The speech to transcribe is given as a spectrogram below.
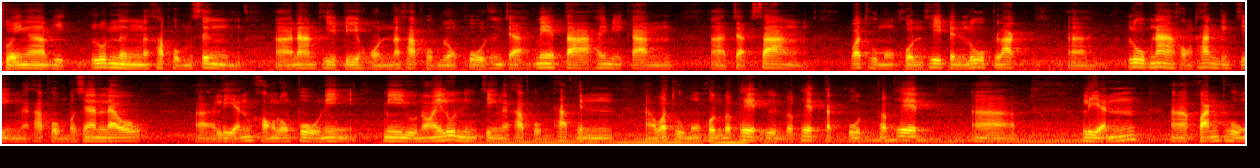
สวยงามอีกรุ่นหนึ่งนะครับผมซึ่งนานทีปีหนนะครับผมหลวงปู่ถึงจะเมตตาให้มีการจัดสร้างวัตถุมงคลที่เป็นรูปลักษณ์ รูปหน้าของท่านจริง ๆ นะครับ ผมเพราะฉะนั้นแล้วเหรียญของหลวงปู่นี่มีอยู่น้อยรุ่นจริง ๆ นะครับ ผมถ้าเป็นวัตถุมงคลประเภทอื่น ประเภทตะกุดประเภทเหรียญขวัญถุง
